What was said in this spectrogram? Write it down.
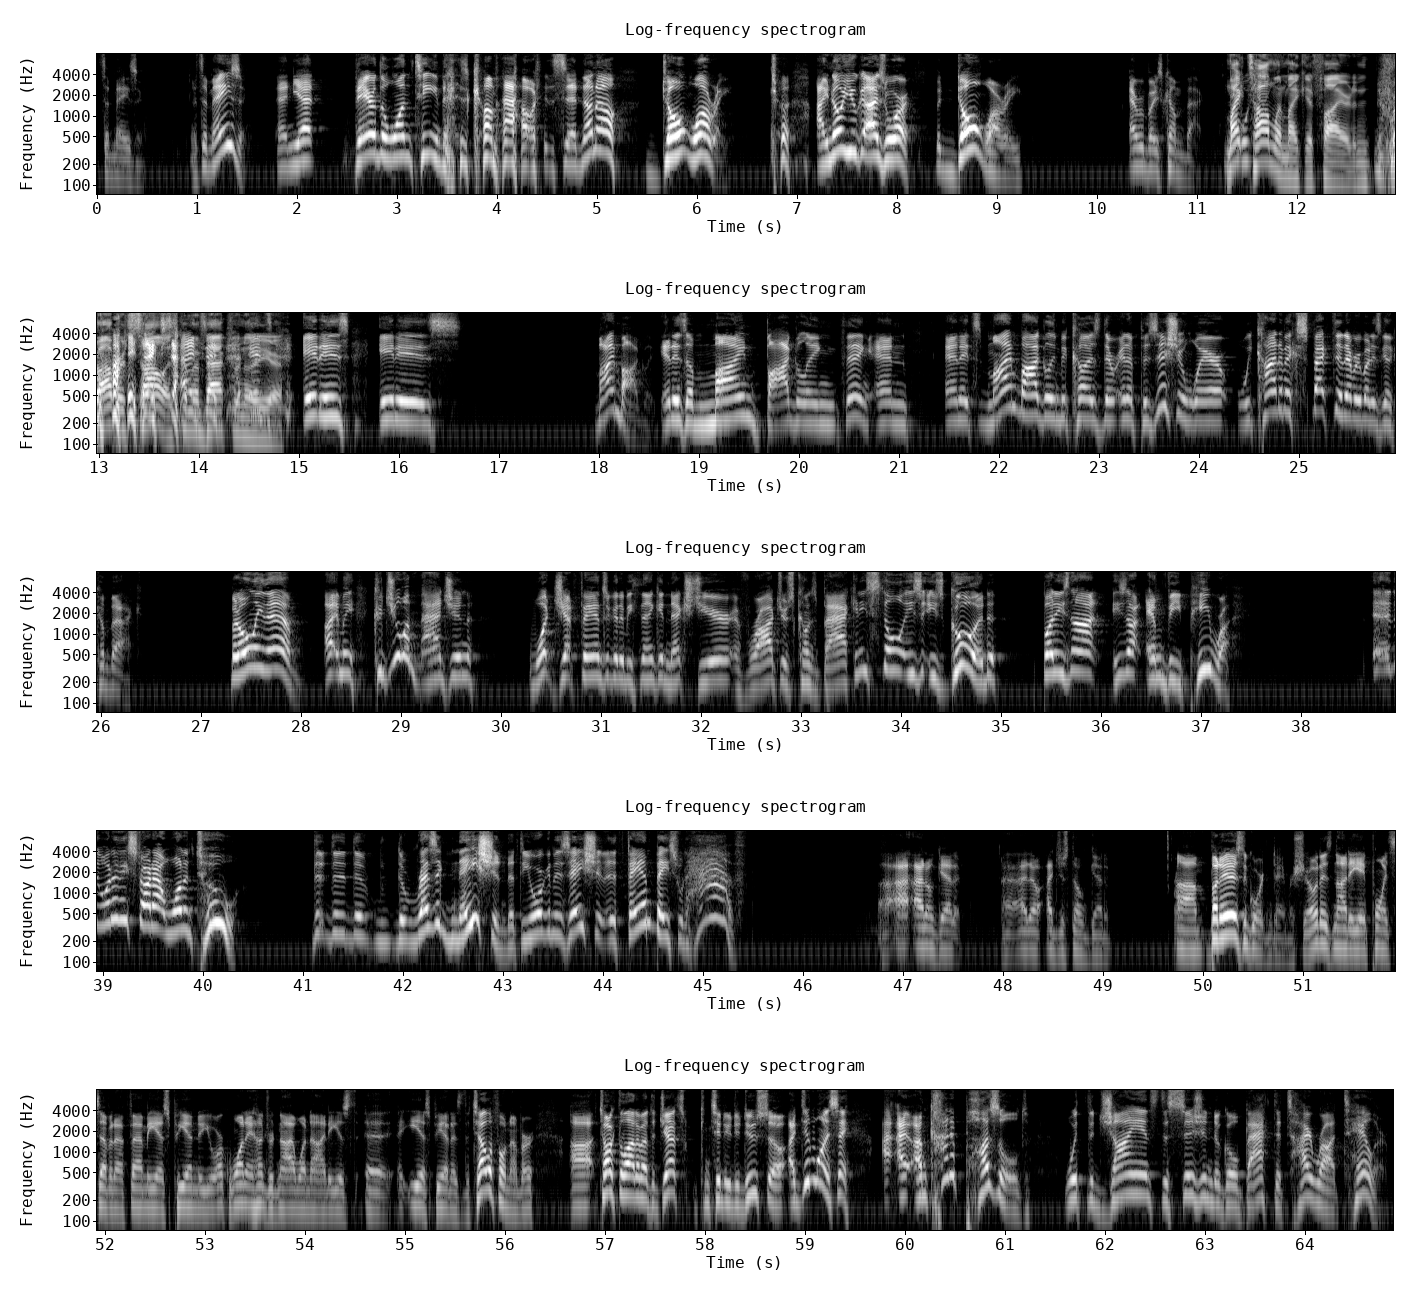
It's amazing. It's amazing. And yet they're the one team that has come out and said, no, no, don't worry. I know you guys were, but don't worry. Everybody's coming back. Mike Tomlin might get fired, and Robert Right, Saleh's exactly. coming back for another It's- year. It is. It is mind-boggling. It is a mind-boggling thing, and and it's mind-boggling because they're in a position where we kind of expected everybody's going to come back, but only them. I mean, could you imagine what Jet fans are going to be thinking next year if Rodgers comes back and he's still he's he's good, but he's not he's not MVP. Eh, What do they start out one and two? The, the, the, the resignation that the organization, the fan base would have. I, I don't get it. I, don't. I just don't get it. Um, but it is the Gordon Damer Show. It is 98.7 FM, ESPN New York. 1 800 919 is uh, ESPN is the telephone number. Uh, talked a lot about the Jets, continue to do so. I did want to say, I, I'm kind of puzzled with the Giants' decision to go back to Tyrod Taylor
